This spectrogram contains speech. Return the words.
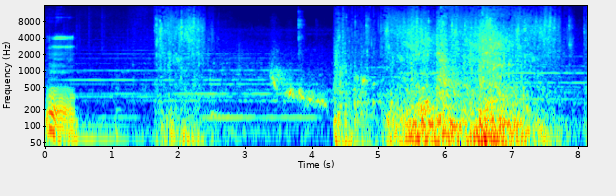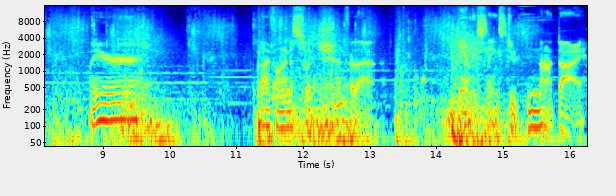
Hmm. Where would I find a switch for that? Damn, these things do not die.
